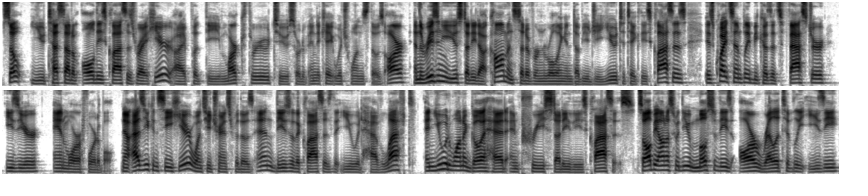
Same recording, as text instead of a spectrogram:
So you test out of all these classes right here. I put the mark through to sort of indicate which ones those are. And the reason you use study.com instead of enrolling in WGU to take these classes is quite simply because it's faster, easier, and more affordable. Now, as you can see here, once you transfer those in, these are the classes that you would have left, and you would wanna go ahead and pre-study these classes. So I'll be honest with you, most of these are relatively easy.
